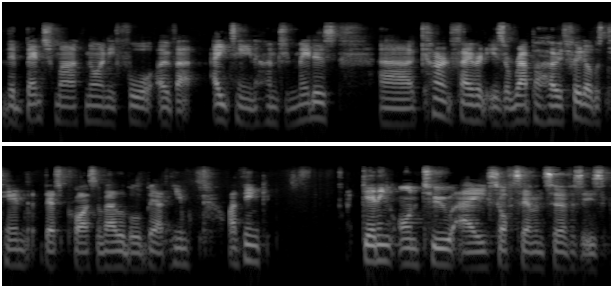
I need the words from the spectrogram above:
the benchmark 94 over 1800 meters. Uh, current favorite is Arapaho, $3.10, best price available about him. I think getting onto a soft seven surface is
